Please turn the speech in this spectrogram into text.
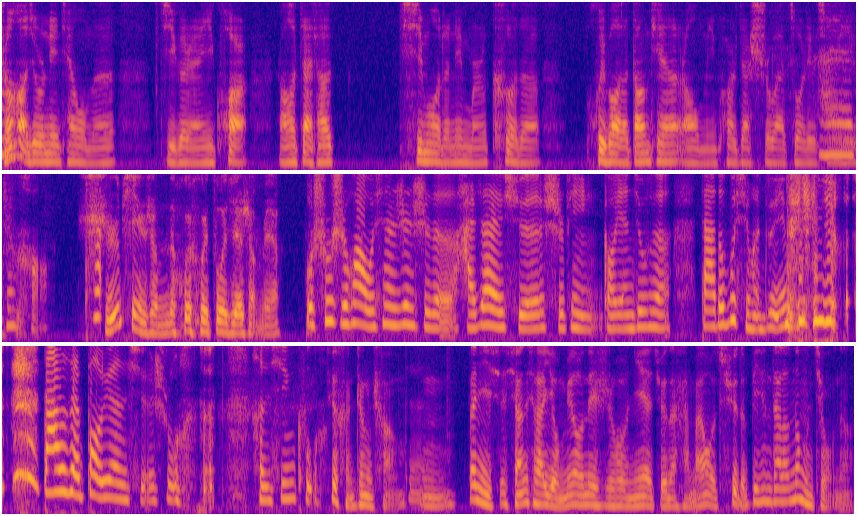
正好就是那天我们几个人一块儿，然后在他期末的那门课的。汇报的当天，然后我们一块儿在室外做这个。哎，真好！食品什么的会会做些什么呀？我说实话，我现在认识的还在学食品、搞研究的，大家都不喜欢自己的研究，大家都在抱怨学术，很辛苦。这很正常。对，嗯。但你想起来有没有那时候你也觉得还蛮有趣的？毕竟待了那么久呢。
